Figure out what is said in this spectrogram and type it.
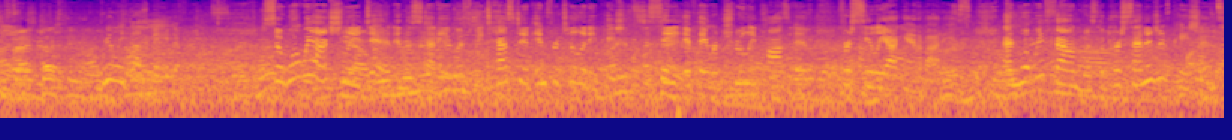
seeing really does make a difference? So what we actually did in the study was we tested infertility patients to see if they were truly positive for celiac antibodies. And what we found was the percentage of patients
